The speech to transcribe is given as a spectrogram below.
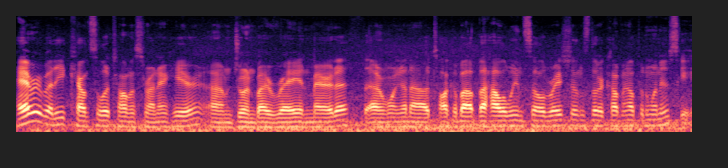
Hey everybody, Councillor Thomas Renner here. I'm joined by Ray and Meredith, and we're going to talk about the Halloween celebrations that are coming up in Winooski.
